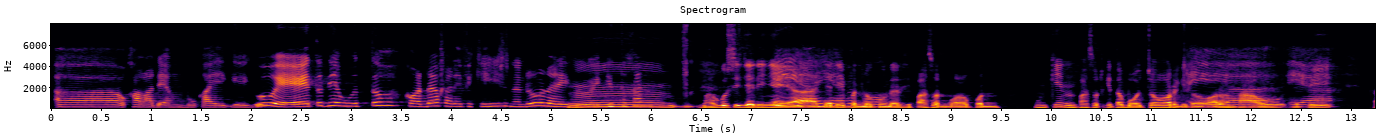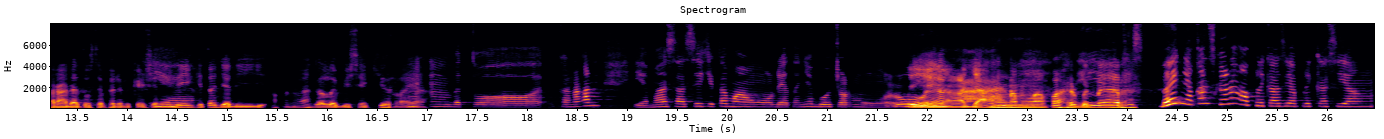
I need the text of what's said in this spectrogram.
eee, kalau ada yang buka IG gue, itu dia butuh kode verification-nya dulu dari gue gitu kan. Mmm, bagus sih jadinya Iya ya. iya, Jadi pendukung betul. dari si password walaupun mungkin password kita bocor gitu, orang Iya tahu, tapi iya. Karena ada two step verification ini Iya. kita jadi apa namanya, agak lebih secure lah ya. Mhm, betul. Karena kan ya masa sih kita mau datanya bocor mulu Iya, ya kan. janganlah Far, Iya, terus banyak kan sekarang aplikasi-aplikasi yang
